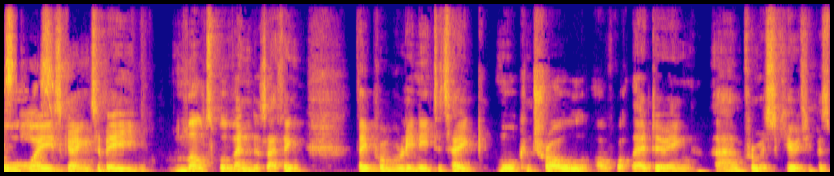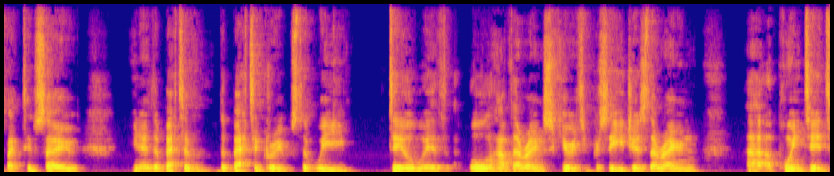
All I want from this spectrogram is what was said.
always going to be multiple vendors. I think they probably need to take more control of what they're doing um, from a security perspective. So you know the better the better groups that we deal with all have their own security procedures, their own uh, appointed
